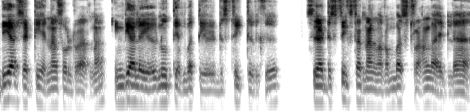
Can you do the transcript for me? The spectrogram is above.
பிஆர் செட்டி என்ன சொல்கிறாருன்னா இந்தியாவில் எழுநூற்றி எண்பத்தி ஏழு டிஸ்ட்ரிக்ட் இருக்குது சில டிஸ்ட்ரிக்ஸில் நாங்கள் ரொம்ப ஸ்ட்ராங்காக இல்லை.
